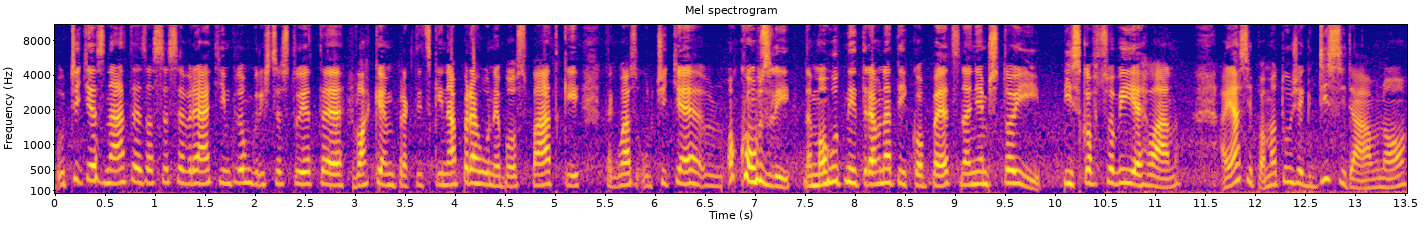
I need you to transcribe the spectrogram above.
Určitě znáte, zase se vrátím k tomu, když cestujete vlakem prakticky na Prahu nebo zpátky, tak vás určitě okouzlí. Mohutný travnatý kopec, na něm stojí pískovcový jehlan. A já si pamatuju, že kdysi dávno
